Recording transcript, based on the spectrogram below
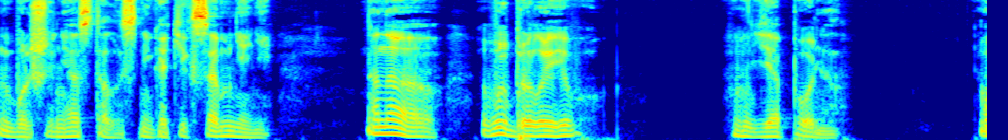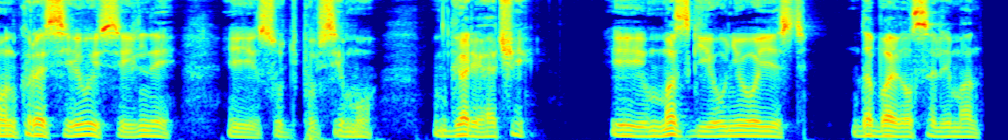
больше не осталось никаких сомнений. Она выбрала его. Я понял. Он красивый, сильный и, судя по всему, горячий. И мозги у него есть, добавил Салиман,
